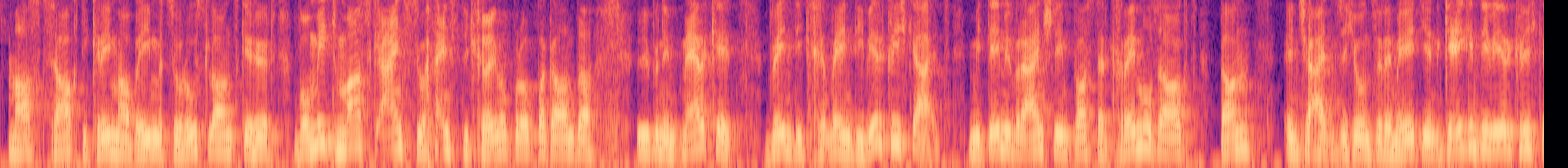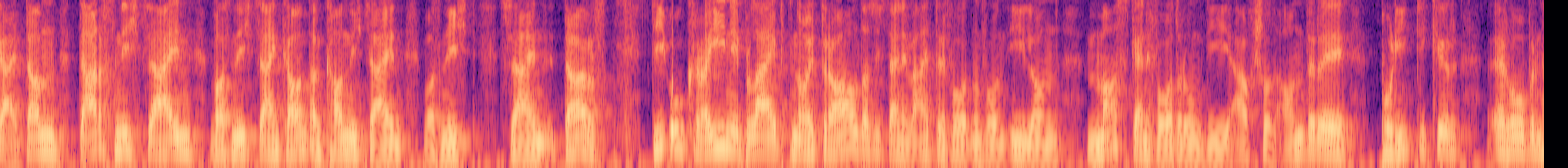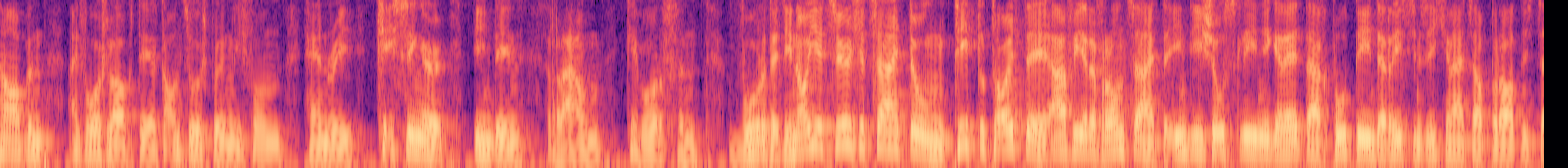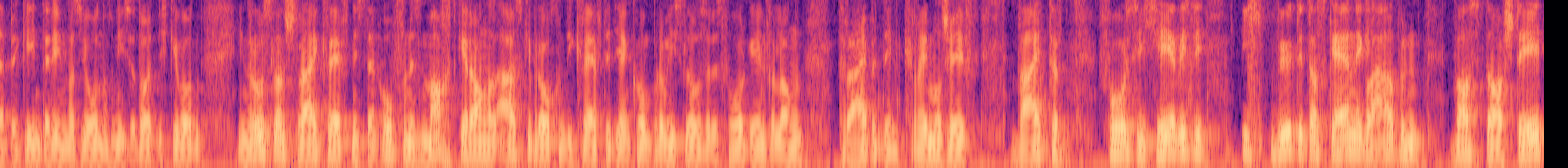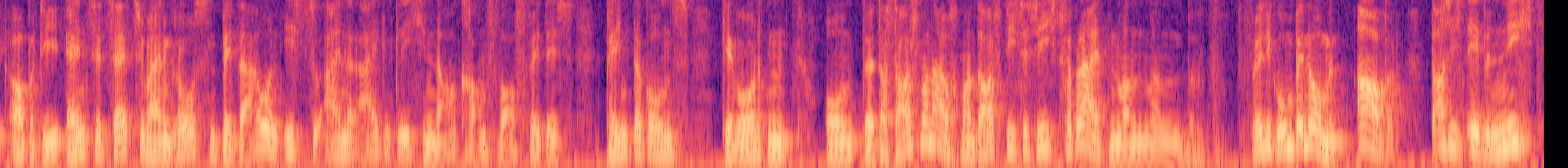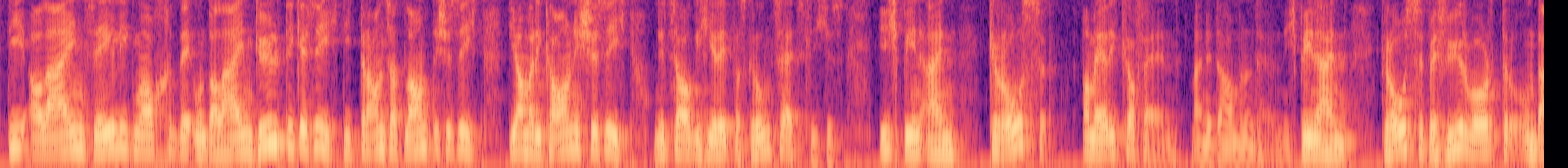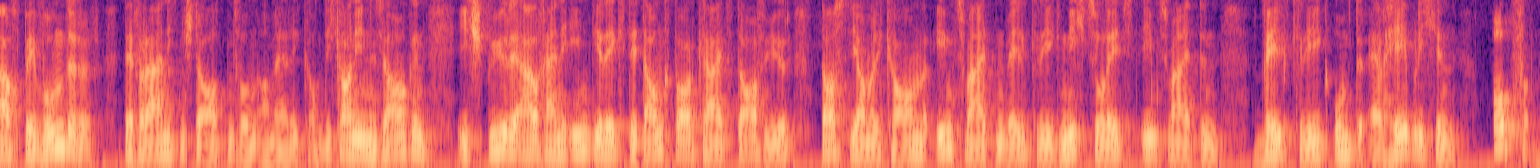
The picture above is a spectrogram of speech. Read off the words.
Musk sagt, die Krim habe immer zu Russland gehört, womit Musk eins zu eins die Kreml-Propaganda übernimmt. Merke, wenn die, wenn die Wirklichkeit mit dem übereinstimmt, was der Kreml sagt, dann entscheiden sich unsere Medien gegen die Wirklichkeit. Dann darf nicht sein, was nicht sein kann, dann kann nicht sein, was nicht sein darf. Die Ukraine bleibt neutral, das ist eine weitere Forderung von Elon Musk, eine Forderung, die auch schon andere Politiker erhoben haben. Ein Vorschlag, der ganz ursprünglich von Henry Kissinger in den Raum geworfen wurde. Die neue Zürcher Zeitung titelt heute auf ihrer Frontseite, in die Schusslinie gerät auch Putin, der Riss im Sicherheitsapparat ist seit Beginn der Invasion noch nie so deutlich geworden. In Russlands Streitkräften ist ein offenes Machtgerangel ausgebrochen. Die Kräfte, die ein kompromissloseres Vorgehen verlangen, treiben den Kreml-Chef weiter vor sich her. Wissen Sie, ich würde das gerne glauben, was da steht, aber die NZZ zu meinem großen Bedauern ist zu einer eigentlichen Nahkampfwaffe des Pentagons geworden. Und äh, das darf man auch. Man darf diese Sicht verbreiten. Man, man völlig unbenommen. Aber das ist eben nicht die allein seligmachende und allein gültige Sicht, die transatlantische Sicht, die amerikanische Sicht. Und jetzt sage ich hier etwas Grundsätzliches. Ich bin ein großer Amerika-Fan, meine Damen und Herren. Ich bin ein großer Befürworter und auch Bewunderer der Vereinigten Staaten von Amerika. Und ich kann Ihnen sagen, ich spüre auch eine indirekte Dankbarkeit dafür, dass die Amerikaner im Zweiten Weltkrieg, nicht zuletzt im Zweiten Weltkrieg unter erheblichen Opfern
